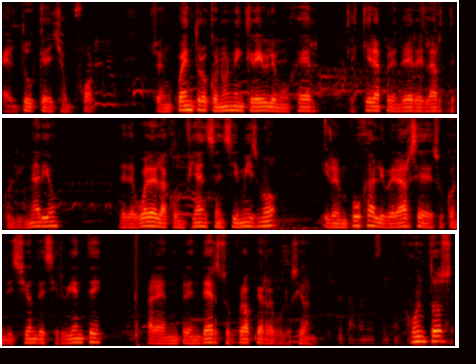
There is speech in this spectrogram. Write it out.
el duque de Chamfort. Su encuentro con una increíble mujer que quiere aprender el arte culinario le devuelve la confianza en sí mismo y lo empuja a liberarse de su condición de sirviente para emprender su propia revolución. Juntos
